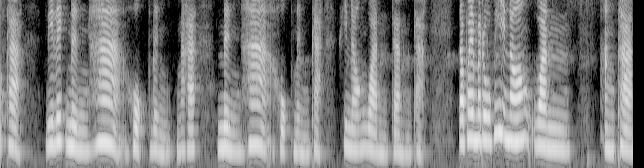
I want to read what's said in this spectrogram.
คค่ะ มีเลขหนึ่งห้าหกหนึ่งนะคะหนึ่งห้าหกหนึ่งค่ะ พี่น้องวันจันทร์ค่ะ ต่อไปมาดูพี่น้องวันอังคาร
